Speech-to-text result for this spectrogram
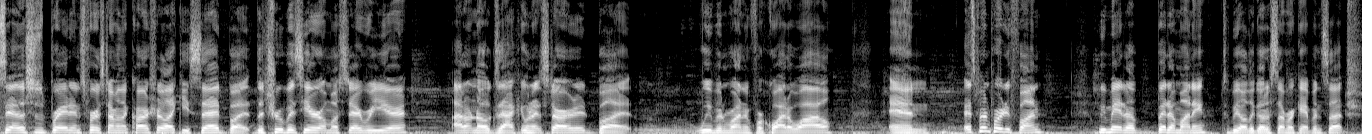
So yeah, this is Braden's first time on the car show, like he said, but the troop is here almost every year. I don't know exactly when it started, but we've been running for quite a while, and it's been pretty fun. We made a bit of money to be able to go to summer camp and such.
